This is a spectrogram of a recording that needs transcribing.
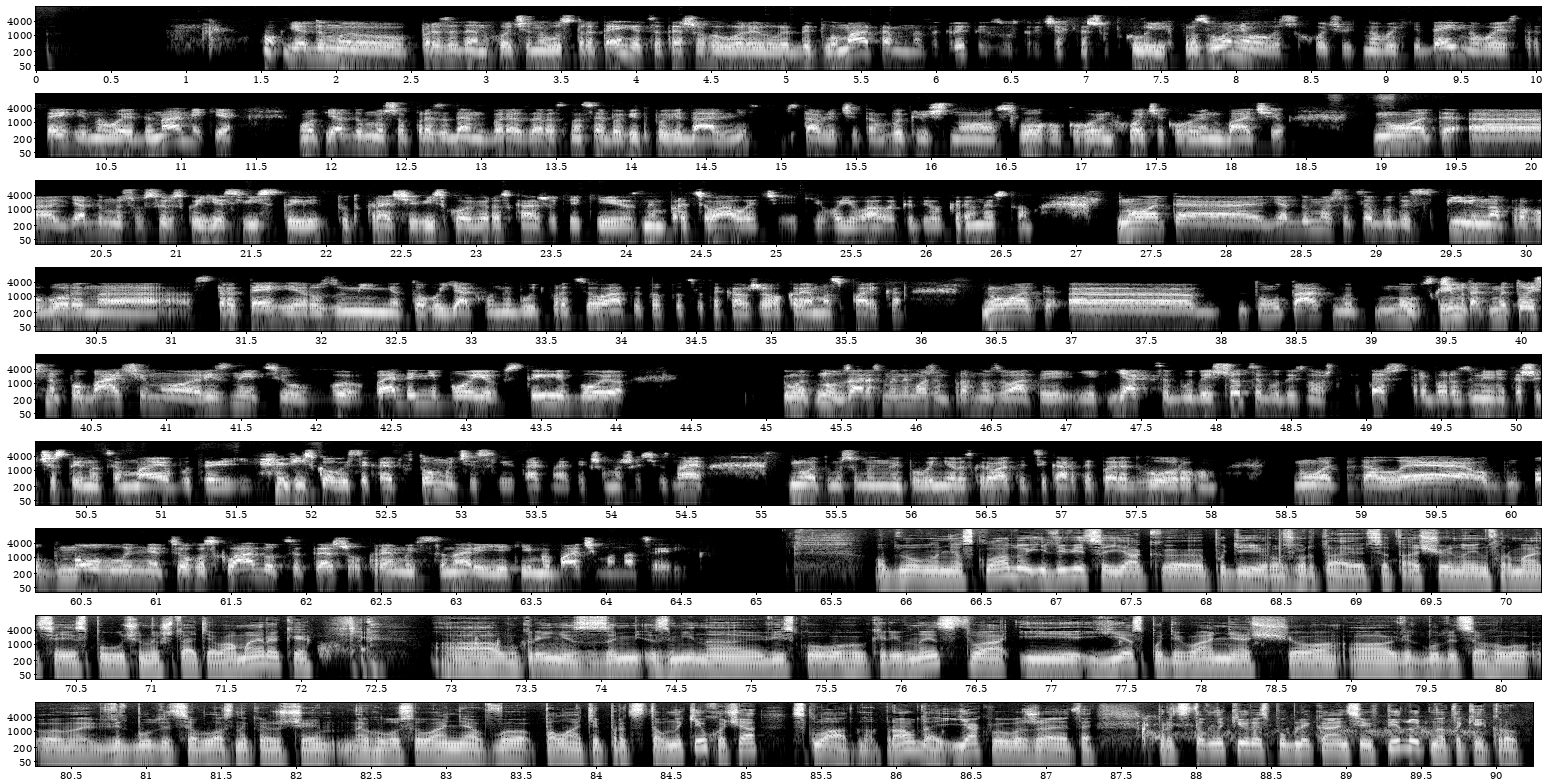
Ну, я думаю, президент хоче нову стратегію. Це те, що говорили дипломатам на закритих зустрічах. Те, що коли їх прозвонювали, що хочуть нових ідей, нової стратегії, нової динаміки. От я думаю, що президент бере зараз на себе відповідальність, ставлячи там виключно свого, кого він хоче, кого він бачив. Ну от е, я думаю, що в Сирську є свій стиль. Тут краще військові розкажуть, які з ним працювали чи які воювали під його керівництвом. Ну от е, я думаю, що це буде спільна проговорена стратегія розуміння того, як вони будуть працювати. Тобто, це така вже окрема спайка. Ну от е, тому так, ми ну скажімо так, ми точно побачимо різницю в веденні бою, в стилі бою. От, ну зараз ми не можемо прогнозувати, як це буде що це буде. Знову ж таки, теж треба розуміти, що частина це має бути військовий секрет, в тому числі, так навіть якщо ми щось і знаємо. Ну тому, що ми не повинні розкривати ці карти перед ворогом. Ну от але об, обновлення цього складу це теж окремий сценарій, який ми бачимо на цей рік. Обновлення складу, і дивіться, як е, події розгортаються. Та щойно інформація із Сполучених Штатів Америки а в Україні зміна військового керівництва, і є сподівання, що відбудеться відбудеться, власне кажучи, голосування в палаті представників. Хоча складно, правда? Як ви вважаєте, представники республіканців підуть на такий крок?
